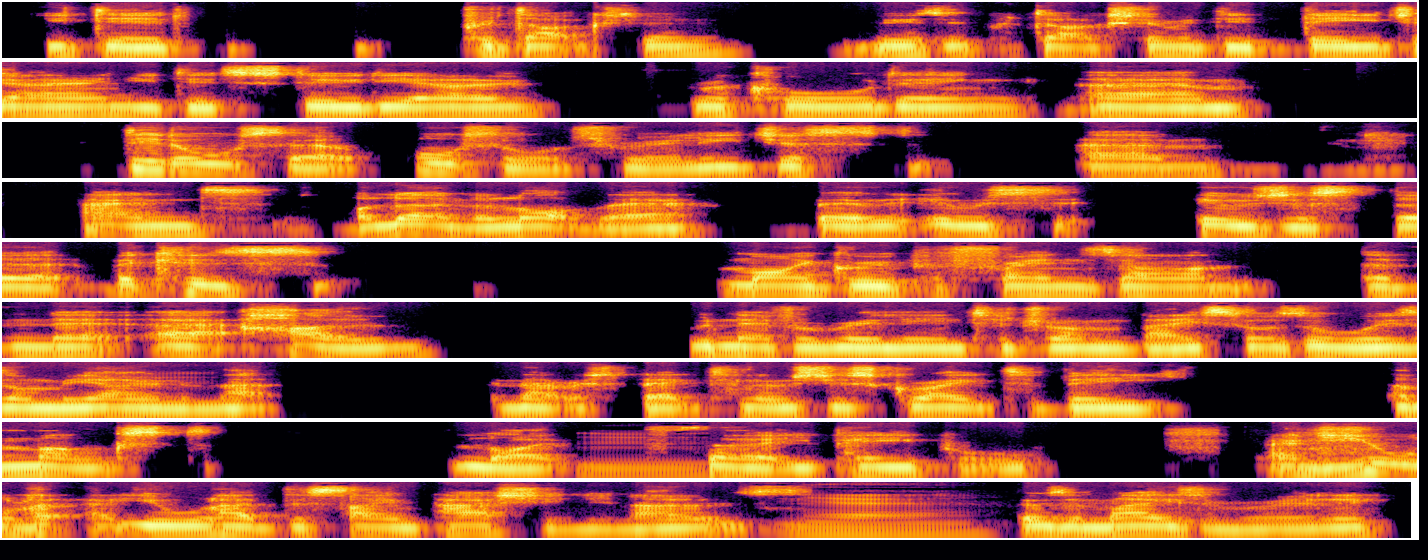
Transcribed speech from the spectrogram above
you did production, music production. We did DJing. You did studio recording. Um, did also all sorts really. Just um, and I learned a lot there. But it was it was just the because my group of friends aren't ne- at home were never really into drum and bass. I was always on my own in that in that respect, and it was just great to be amongst like mm. thirty people, and you all you all had the same passion. You know, it was, yeah, it was amazing, really,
